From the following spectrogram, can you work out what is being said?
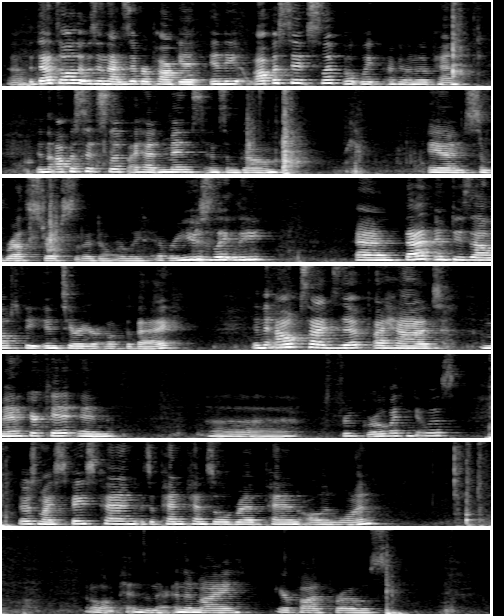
Uh, but that's all that was in that zipper pocket. In the opposite slip, oh wait, I got another pen. In the opposite slip, I had mints and some gum and some breath strips that I don't really ever use lately. And that empties out the interior of the bag. In the outside zip, I had a manicure kit in uh, Fruit Grove, I think it was. There's my space pen. It's a pen, pencil, red pen, all in one. Got a lot of pens in there. And then my AirPod Pros,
